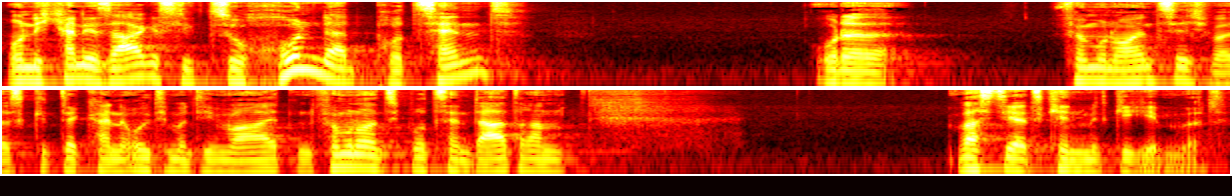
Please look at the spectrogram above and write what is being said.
Und ich kann dir sagen, es liegt zu 100 Prozent oder 95, weil es gibt ja keine ultimativen Wahrheiten, 95 Prozent daran, was dir als Kind mitgegeben wird.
